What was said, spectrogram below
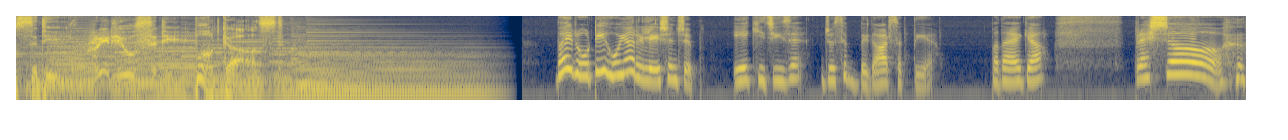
city radio city podcast भाई रोटी हो या रिलेशनशिप एक ही चीज़ है जो इसे बिगाड़ सकती है। पता है क्या? प्रेशर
